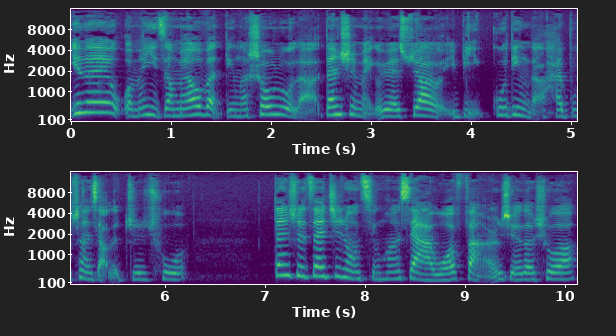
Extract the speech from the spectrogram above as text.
因为我们已经没有稳定的收入了，但是每个月需要有一笔固定的还不算小的支出，但是在这种情况下，我反而觉得说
